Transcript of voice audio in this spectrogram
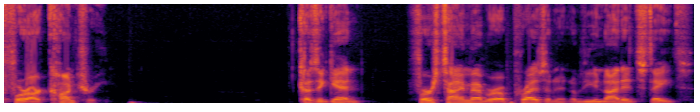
for our country. Because again, first time ever, a president of the United States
